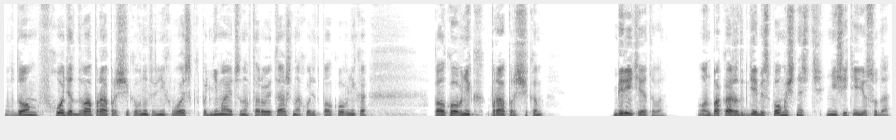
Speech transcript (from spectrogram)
В дом входят два прапорщика внутренних войск, поднимаются на второй этаж, находят полковника. Полковник прапорщикам. Берите этого. Он покажет, где беспомощность, несите ее сюда.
